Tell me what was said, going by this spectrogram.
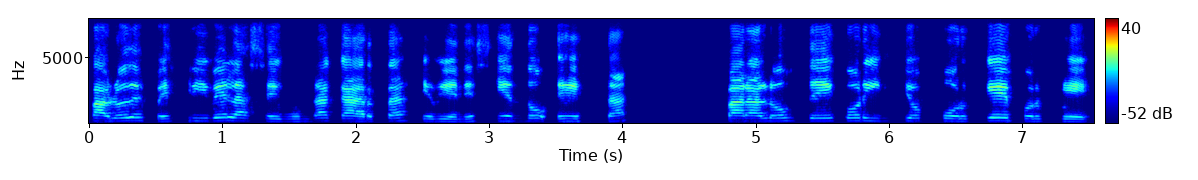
Pablo después escribe la segunda carta, que viene siendo esta, para los de Corintios. ¿Por qué? Porque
